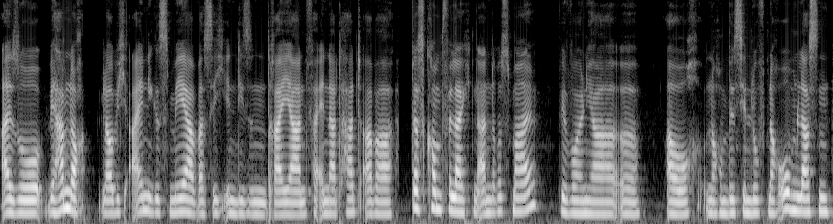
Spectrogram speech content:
Also wir haben noch, glaube ich, einiges mehr, was sich in diesen drei Jahren verändert hat, aber das kommt vielleicht ein anderes Mal. Wir wollen ja äh, auch noch ein bisschen Luft nach oben lassen.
